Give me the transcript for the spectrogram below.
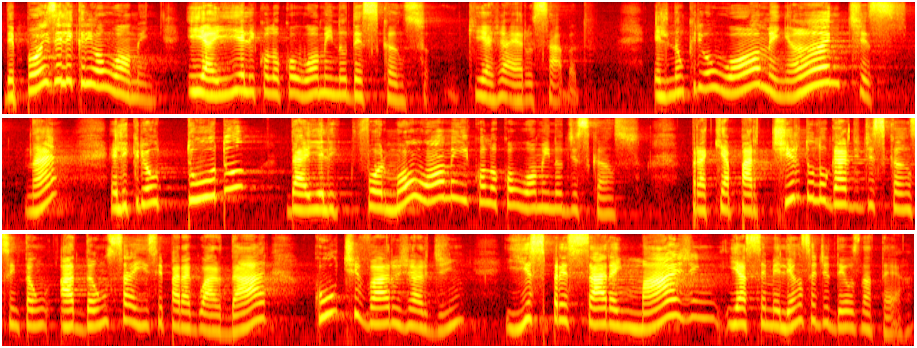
Depois ele criou o homem. E aí ele colocou o homem no descanso, que já era o sábado. Ele não criou o homem antes, né? Ele criou tudo, daí ele formou o homem e colocou o homem no descanso para que a partir do lugar de descanso, então, Adão saísse para guardar, cultivar o jardim e expressar a imagem e a semelhança de Deus na terra.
